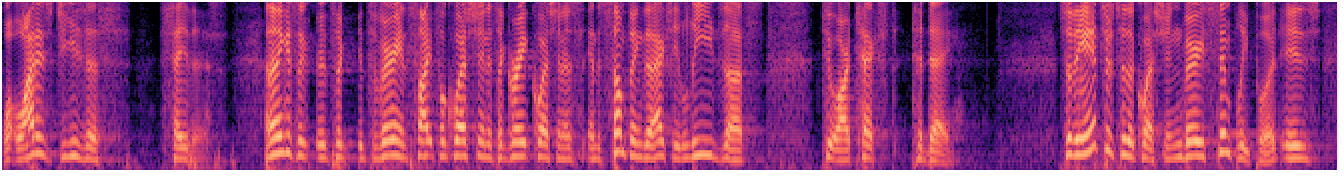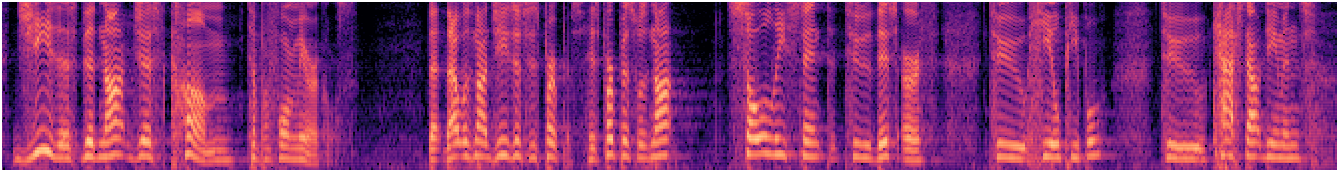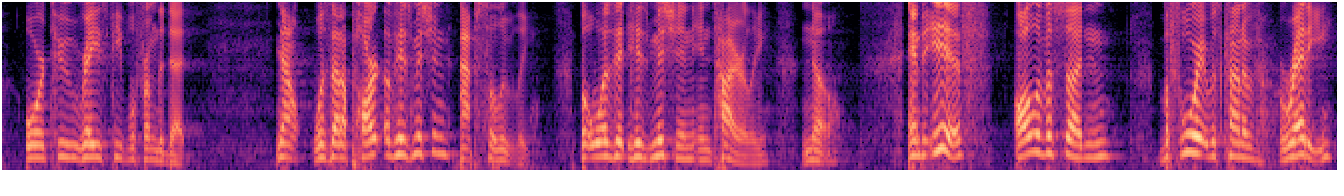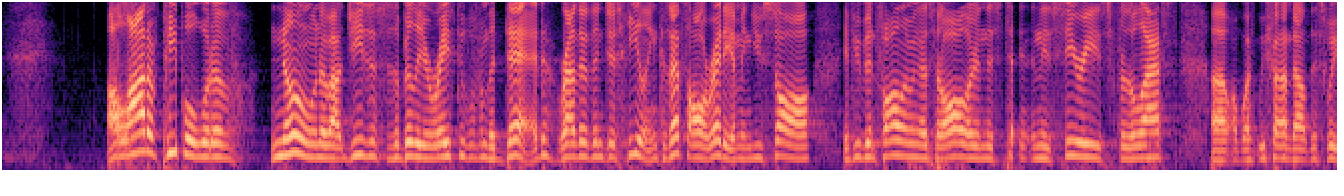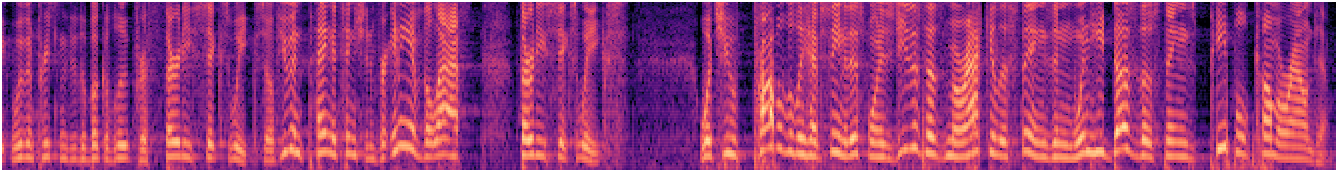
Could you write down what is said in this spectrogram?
Why does Jesus say this? And I think it's a, it's a, it's a very insightful question. It's a great question. It's, and it's something that actually leads us to our text today. So, the answer to the question, very simply put, is Jesus did not just come to perform miracles. That, that was not Jesus' purpose. His purpose was not solely sent to this earth to heal people, to cast out demons, or to raise people from the dead. Now, was that a part of his mission? Absolutely. But was it his mission entirely? No. And if all of a sudden, before it was kind of ready, a lot of people would have known about Jesus' ability to raise people from the dead rather than just healing, because that's already, I mean, you saw, if you've been following us at all or in this, t- in this series for the last, uh, we found out this week, we've been preaching through the book of Luke for 36 weeks. So if you've been paying attention for any of the last 36 weeks, what you probably have seen at this point is Jesus does miraculous things, and when he does those things, people come around him.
